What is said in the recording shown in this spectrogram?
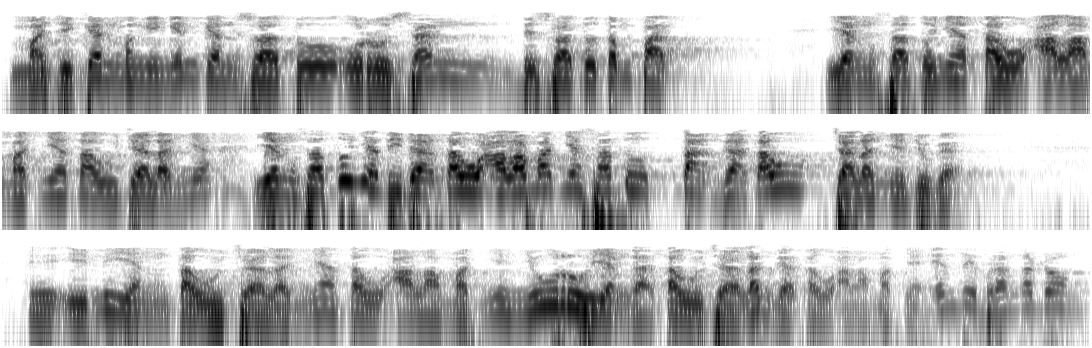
majikan menginginkan suatu urusan di suatu tempat yang satunya tahu alamatnya, tahu jalannya. Yang satunya tidak tahu alamatnya, satu tak nggak tahu jalannya juga. Eh, ini yang tahu jalannya, tahu alamatnya, nyuruh yang nggak tahu jalan, nggak tahu alamatnya. Ente berangkat dong.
